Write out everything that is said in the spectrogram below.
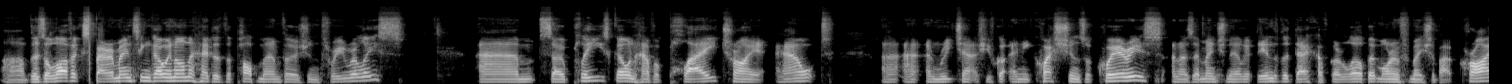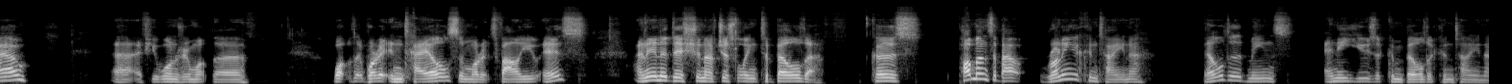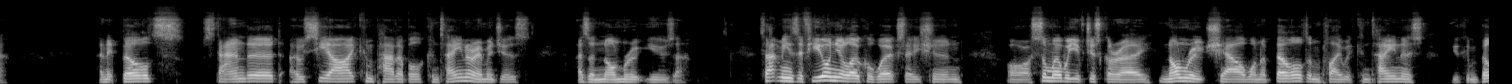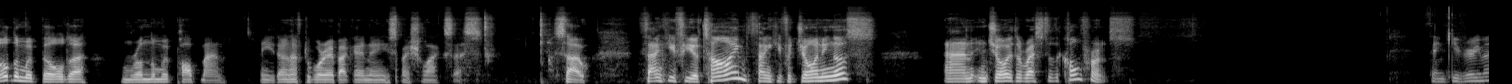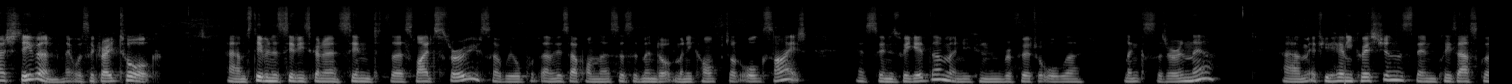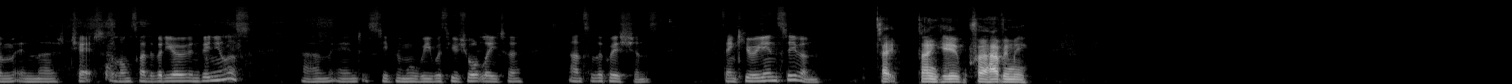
Uh, there's a lot of experimenting going on ahead of the Podman version 3 release. Um, so please go and have a play, try it out, uh, and reach out if you've got any questions or queries. And as I mentioned earlier, at the end of the deck, I've got a little bit more information about CRI-O. Uh, if you're wondering what the what what it entails and what its value is, and in addition, I've just linked to Buildah because Podman's about running a container. Buildah means any user can build a container, and it builds standard OCI compatible container images as a non-root user. So that means if you on your local workstation or somewhere where you've just got a non-root shell want to build and play with containers, you can build them with Buildah and run them with Podman. And you don't have to worry about getting any special access. So thank you for your time. Thank you for joining us and enjoy the rest of the conference. Thank you very much, Steven. That was a great talk. Um, Steven has said he's going to send the slides through, so we'll put those up on the sysadmin.miniconf.org site as soon as we get them, and you can refer to all the links that are in there. Um, if you have any questions, then please ask them in the chat alongside the video in Venueless, um, and Steven will be with you shortly to answer the questions. Thank you again, Steven. Hey, thank you for having me.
